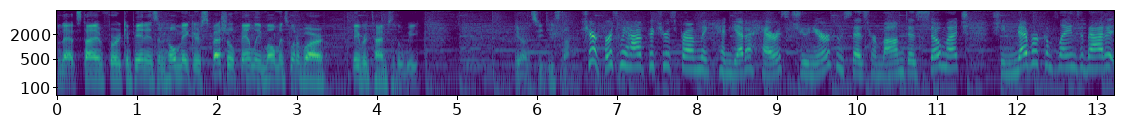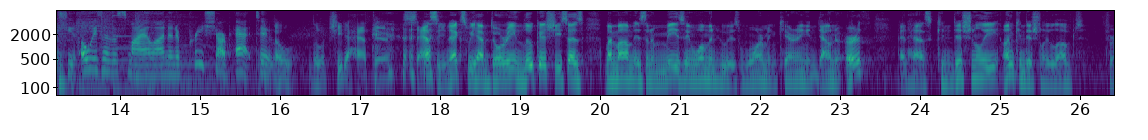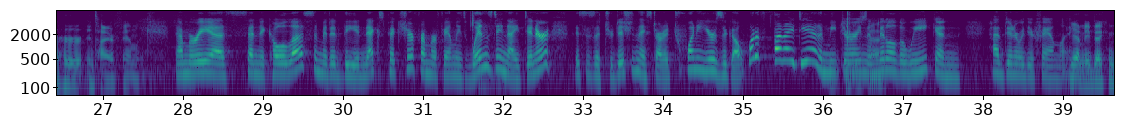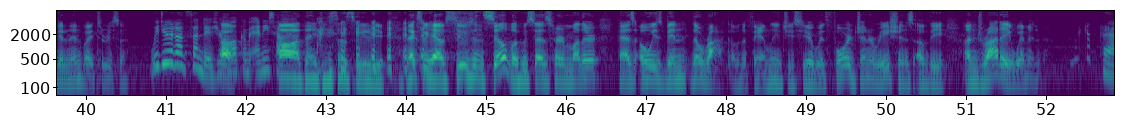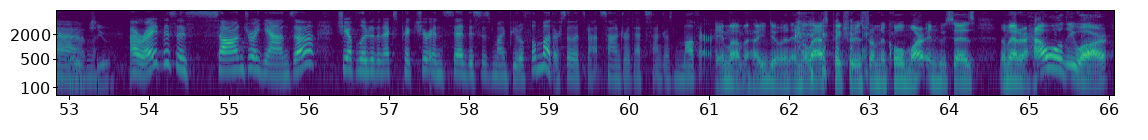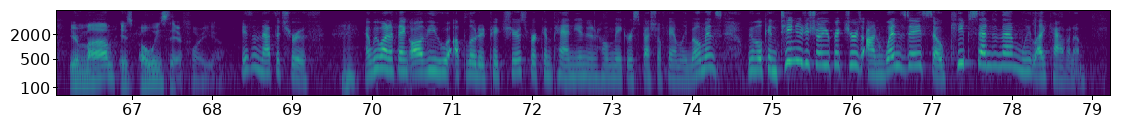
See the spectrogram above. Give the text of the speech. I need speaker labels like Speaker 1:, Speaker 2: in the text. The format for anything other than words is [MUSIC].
Speaker 1: That's time for Companions and Homemakers special family moments, one of our favorite times of the week here on CT Style.
Speaker 2: Sure. First, we have pictures from Kenyetta Harris Jr., who says her mom does so much. She never complains about it. She [LAUGHS] always has a smile on and a pretty sharp hat, too.
Speaker 1: Oh, little cheetah hat there. Sassy. [LAUGHS] Next, we have Doreen Lucas. She says, My mom is an amazing woman who is warm and caring and down to earth and has conditionally, unconditionally loved for her entire family.
Speaker 2: Now, Maria Senicola submitted the next picture from her family's Wednesday night dinner. This is a tradition they started 20 years ago. What a fun idea to meet during the middle of the week and have dinner with your family.
Speaker 1: Yeah, maybe I can get an invite, Teresa.
Speaker 2: We do it on Sundays. You're
Speaker 1: oh.
Speaker 2: welcome anytime.
Speaker 1: Oh, thank you. So sweet of you. [LAUGHS] Next, we have Susan Silva, who says her mother has always been the rock of the family, and she's here with four generations of the Andrade women Look at
Speaker 2: them.
Speaker 1: Very cute.
Speaker 2: All right, this is Sandra Yanza. She uploaded the next picture and said, this is my beautiful mother. So that's not Sandra, that's Sandra's mother.
Speaker 1: Hey, Mama, how you doing? And the last picture is from Nicole Martin, who says, no matter how old you are, your mom is always there for you.
Speaker 2: Isn't that the truth? Mm. And we want to thank all of you who uploaded pictures for Companion and Homemaker Special Family Moments. We will continue to show your pictures on Wednesdays, so keep sending them. We like having them.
